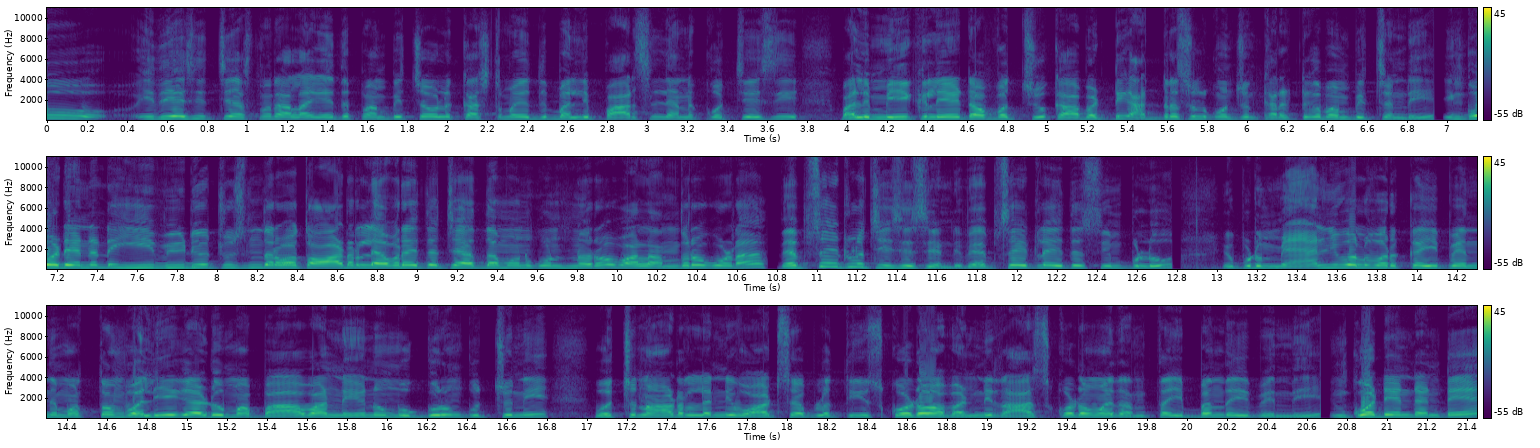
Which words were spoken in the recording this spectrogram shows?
ఇదేసి ఇచ్చేస్తున్నారు. అలాగైతే పంపించే వాళ్ళు కష్టమైంది మళ్ళీ పార్సిల్ వెనక్కి వచ్చేసి మళ్ళీ మీకు లేట్ అవ్వచ్చు కాబట్టి అడ్రస్లు కొంచెం కరెక్ట్గా పంపించండి. ఇంకోటి ఏంటంటే ఈ వీడియో చూసిన తర్వాత ఆర్డర్లు ఎవరైతే చేద్దాం అనుకుంటున్నారో వాళ్ళందరూ కూడా వెబ్సైట్లో చేసేసేయండి. వెబ్సైట్లో అయితే సింపుల్. ఇప్పుడు మాన్యువల్ వర్క్ అయిపోయింది మొత్తం వలిగాడు మా బావ నేను ముగ్గురం కూర్చుని వచ్చిన ఆర్డర్లన్నీ వాట్సాప్లో తీసుకోవడం అవన్నీ రాసుకోవడం అదంతా ఇబ్బంది అయిపోయింది. ఇంకోటి ఏంటంటే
